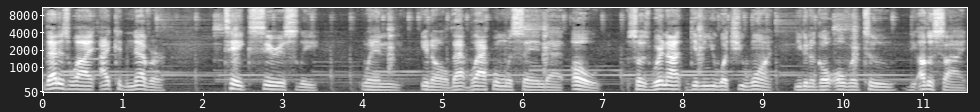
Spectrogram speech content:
that is why I could never take seriously when, you know, that black woman was saying that, oh, so as we're not giving you what you want, you're going to go over to the other side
